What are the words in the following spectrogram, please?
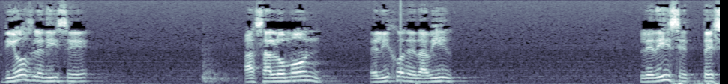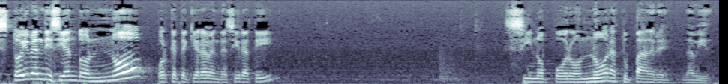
Dios le dice a Salomón, el hijo de David, le dice, te estoy bendiciendo no porque te quiera bendecir a ti, sino por honor a tu padre David.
